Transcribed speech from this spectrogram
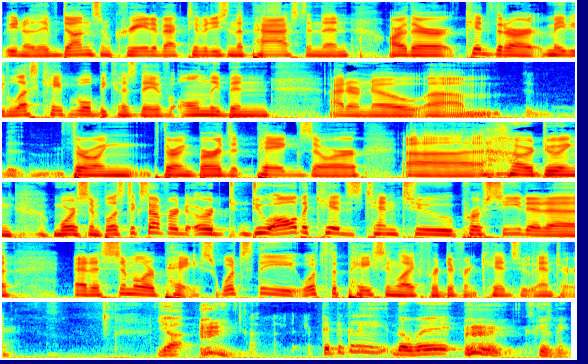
you know they've done some creative activities in the past and then are there kids that are maybe less capable because they've only been i don't know um, throwing throwing birds at pigs or uh, or doing more simplistic stuff, or, or do all the kids tend to proceed at a at a similar pace? What's the what's the pacing like for different kids who enter? Yeah, typically the way excuse me,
